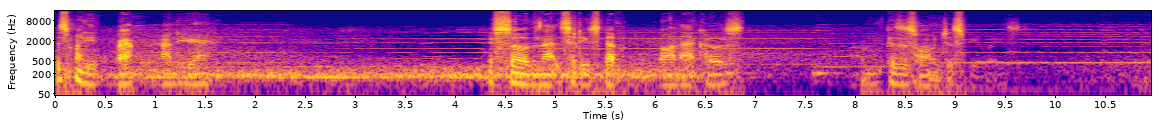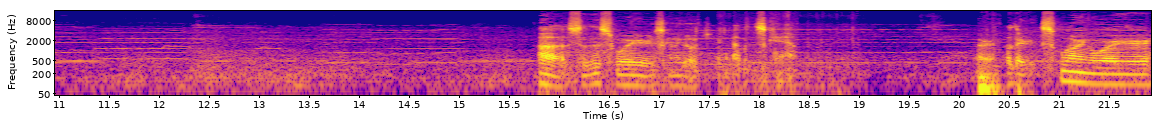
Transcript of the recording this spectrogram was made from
This might even wrap around here. If so, then that city's definitely on that coast. Because um, this one would just be Uh, so this warrior is going to go check out this camp. Our other exploring warrior,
